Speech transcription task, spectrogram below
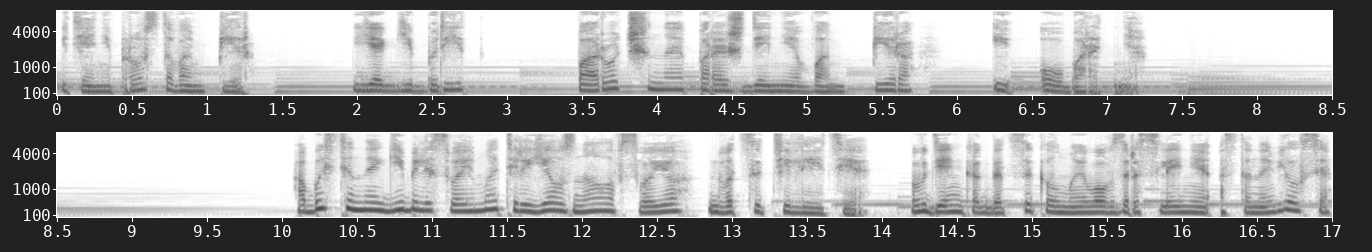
ведь я не просто вампир. Я гибрид, пороченное порождение вампира и оборотня. Об истинной гибели своей матери я узнала в свое двадцатилетие, в день, когда цикл моего взросления остановился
